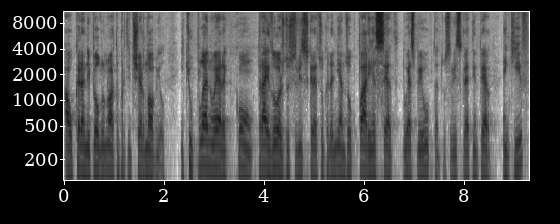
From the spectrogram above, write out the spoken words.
à Ucrânia pelo Norte a partir de Chernobyl e que o plano era que, com traidores dos serviços secretos ucranianos ocuparem a sede do SBU, portanto, o Serviço Secreto Interno, em Kiev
